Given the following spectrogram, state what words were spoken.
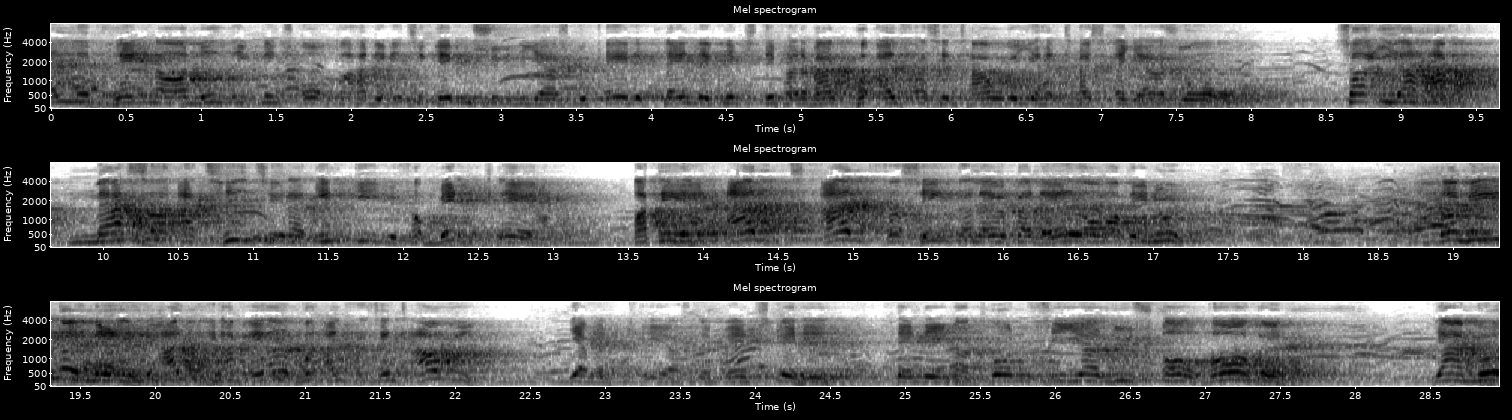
Alle planer og nedrivningsordre har ligget til gennemsyn i jeres lokale planlægningsdepartement på Alpha Centauri i 50 af jeres jordår. Så I har haft masser af tid til at indgive formelle klager. Og det er alt, alt for sent at lave ballade over det nu. Hvad mener I med, at I aldrig har været på Alpha Centauri? Jamen, kæreste menneskehed, den ligger kun fire og borte. Jeg må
